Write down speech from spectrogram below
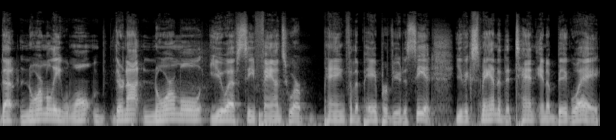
that normally won't, they're not normal UFC fans who are paying for the pay per view to see it. You've expanded the tent in a big way.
